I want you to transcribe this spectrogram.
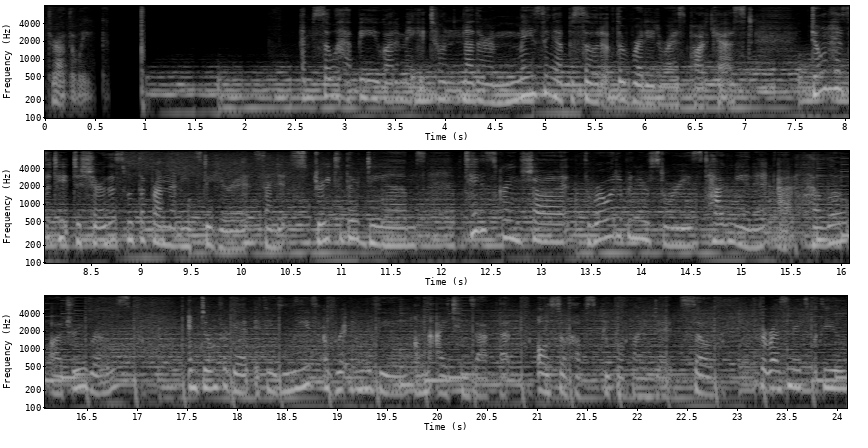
throughout the week. I'm so happy you got to make it to another amazing episode of the Ready to Rise podcast. Don't hesitate to share this with a friend that needs to hear it. Send it straight to their DMs, take a screenshot, throw it up in your stories, tag me in it at Hello Audrey Rose. And don't forget, if you leave a written review on the iTunes app, that also helps people find it. So if it resonates with you,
